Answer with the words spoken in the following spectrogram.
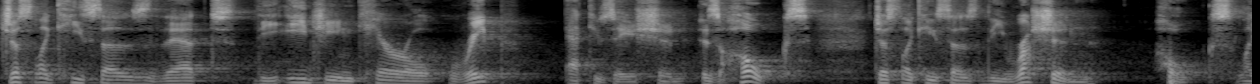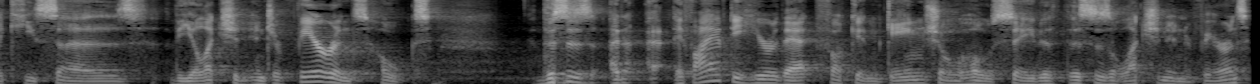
Just like he says that the E. Jean Carroll rape accusation is a hoax, just like he says the Russian hoax, like he says the election interference hoax. This is, if I have to hear that fucking game show host say that this is election interference,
